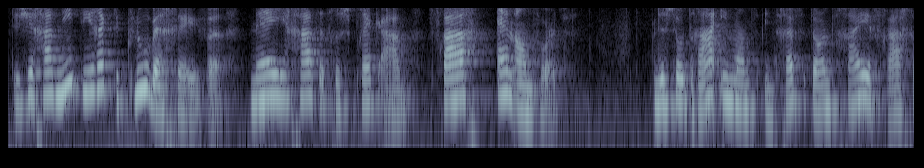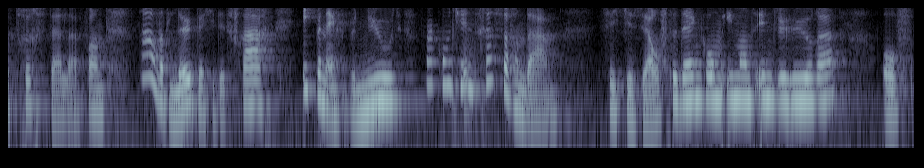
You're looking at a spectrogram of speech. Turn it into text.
Dus je gaat niet direct de clue weggeven. Nee, je gaat het gesprek aan. Vraag en antwoord. Dus zodra iemand interesse toont, ga je vragen terugstellen. Van, nou wat leuk dat je dit vraagt. Ik ben even benieuwd, waar komt je interesse vandaan? Zit je zelf te denken om iemand in te huren? Of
